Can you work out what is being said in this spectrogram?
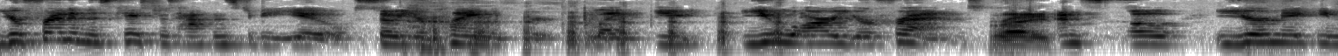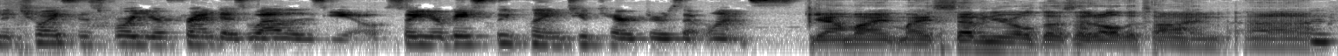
Your friend in this case just happens to be you, so you're playing with your like you. You are your friend, Right. and so you're making the choices for your friend as well as you. So you're basically playing two characters at once. Yeah, my, my seven year old does that all the time. Uh, Mm.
